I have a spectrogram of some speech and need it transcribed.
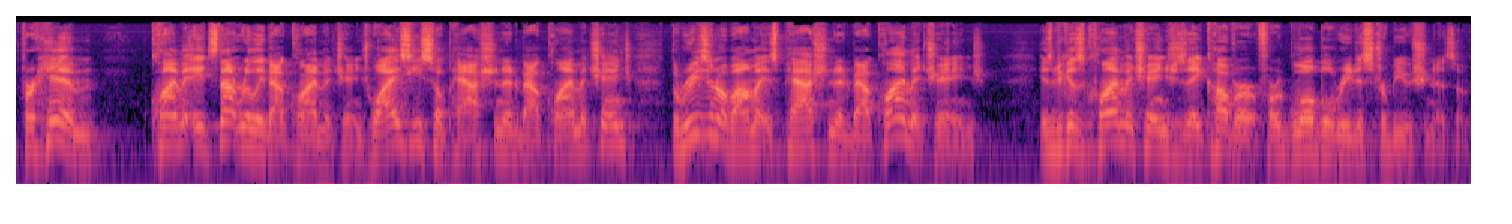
for him, climate it's not really about climate change. Why is he so passionate about climate change? The reason Obama is passionate about climate change is because climate change is a cover for global redistributionism.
